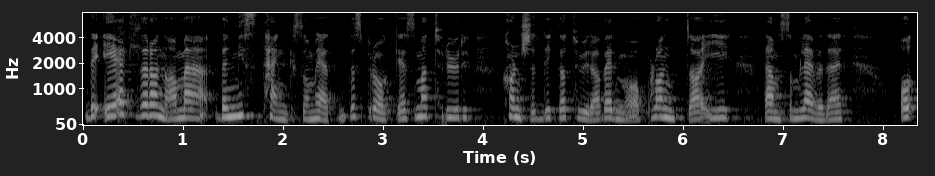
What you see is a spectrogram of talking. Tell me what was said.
det er et eller annet med den mistenksomheten til språket som jeg tror kanskje diktaturer har vært med og planta i dem som lever der. Og,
